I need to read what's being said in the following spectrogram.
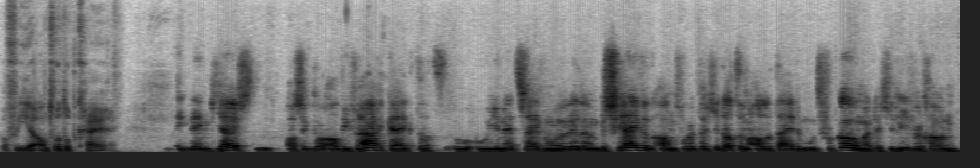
of we hier antwoord op krijgen. Ik denk juist, als ik door al die vragen kijk, dat hoe, hoe je net zei van we willen een beschrijvend antwoord, dat je dat in alle tijden moet voorkomen. Dat je liever gewoon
